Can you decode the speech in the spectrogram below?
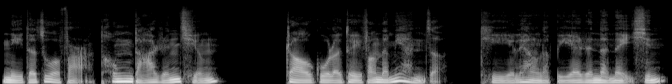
你的做法通达人情，照顾了对方的面子，体谅了别人的内心。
